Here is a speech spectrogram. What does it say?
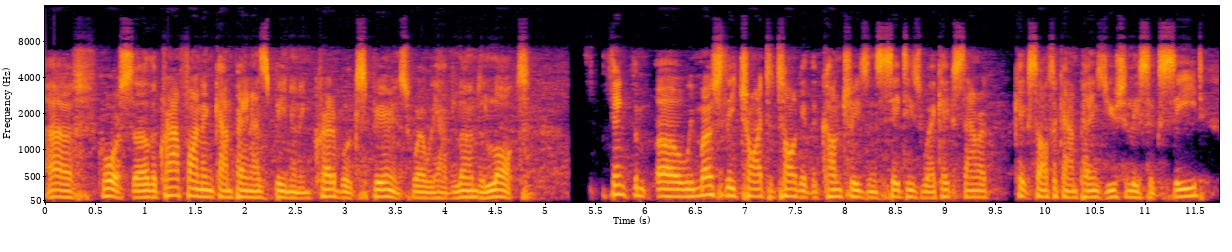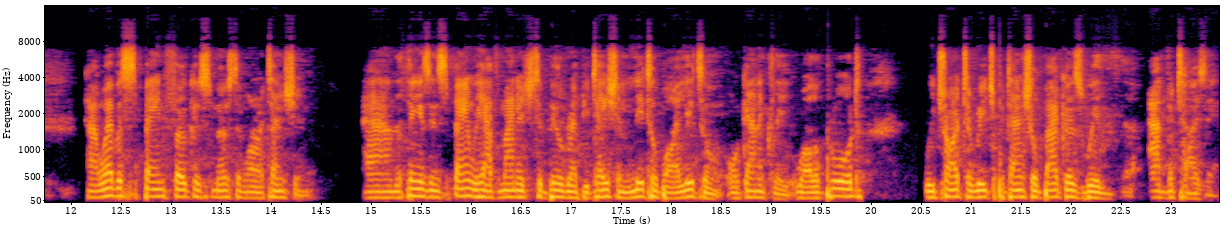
Uh, of course, uh, the crowdfunding campaign has been an incredible experience where we have learned a lot think the, uh, we mostly try to target the countries and cities where Kickstarter, Kickstarter campaigns usually succeed. However, Spain focused most of our attention. And the thing is, in Spain, we have managed to build reputation little by little, organically, while abroad, we try to reach potential backers with advertising,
